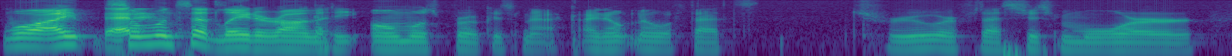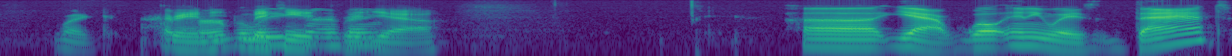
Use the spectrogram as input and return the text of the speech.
Well, I someone said later on that he almost broke his neck. I don't know if that's true or if that's just more like granny- hyperbole making kind of it. Yeah. Uh, yeah. Well, anyways, that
